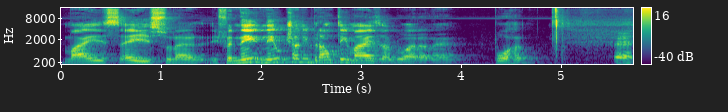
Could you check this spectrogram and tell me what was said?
Mas é isso, né? Nem, nem o Charlie Brown tem mais agora, né? Porra. É.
